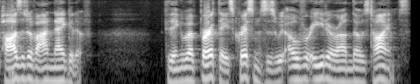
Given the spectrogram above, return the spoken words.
positive and negative. If you think about birthdays, Christmases, we overeat around those times.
